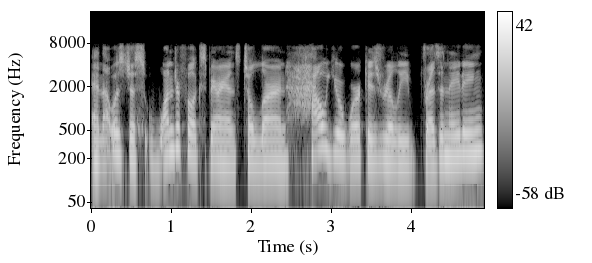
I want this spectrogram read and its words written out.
And that was just wonderful experience to learn how your work is really resonating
